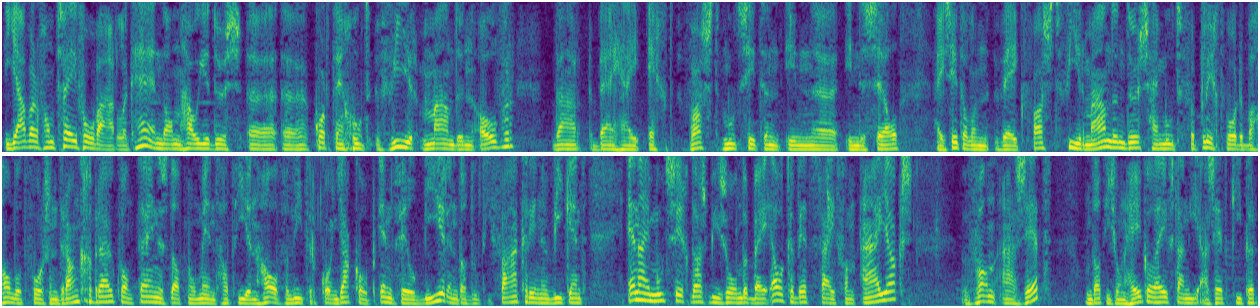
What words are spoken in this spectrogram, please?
Ja, waarvan twee voorwaardelijk. Hè? En dan hou je dus uh, uh, kort en goed vier maanden over waarbij hij echt vast moet zitten in, uh, in de cel. Hij zit al een week vast, vier maanden dus. Hij moet verplicht worden behandeld voor zijn drankgebruik. Want tijdens dat moment had hij een halve liter cognac op en veel bier. En dat doet hij vaker in een weekend. En hij moet zich, dat is bijzonder, bij elke wedstrijd van Ajax, van AZ omdat hij zo'n hekel heeft aan die AZ-keeper...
